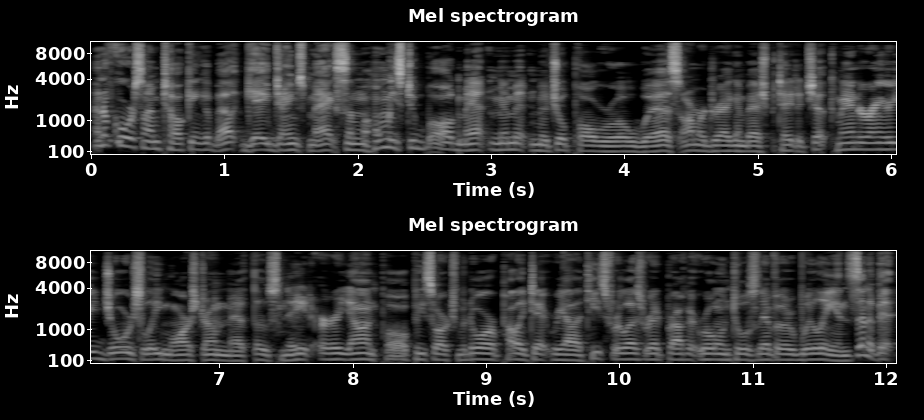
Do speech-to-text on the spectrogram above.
And of course, I'm talking about Gabe James Maxim, Homies Too Bald, Matt Mimit, Mitchell, Paul Royal, Wes, Armor Dragon, Bash Potato, Chuck, Commander Angry, George Lee, Marstrom, Methos, Nate, Urion, Paul, Peace Arch, Fedora, Polytech, Realities for Less, Red Prophet, Rolling Tools, Never, Willie, and Zenobit.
